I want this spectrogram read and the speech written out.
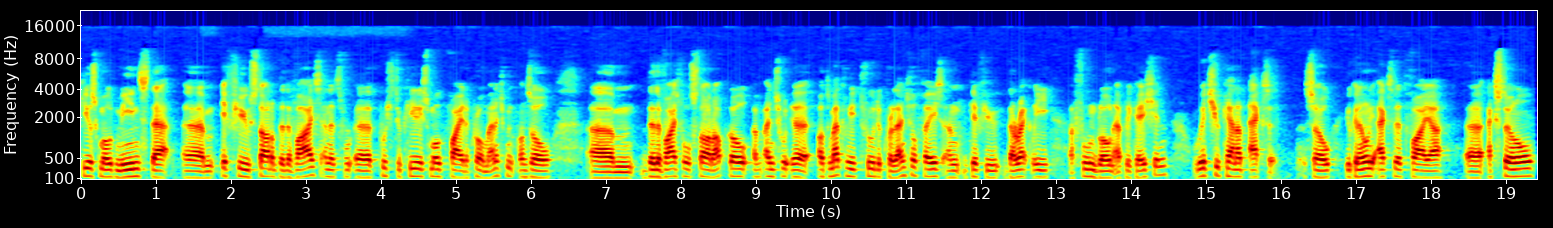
kiosk mode means that um, if you start up the device and it's uh, pushed to kiosk mode via the Chrome Management Console, um, the device will start up, go eventually, uh, automatically through the credential phase and give you directly a full-blown application, which you cannot exit. So you can only exit it via uh, external,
